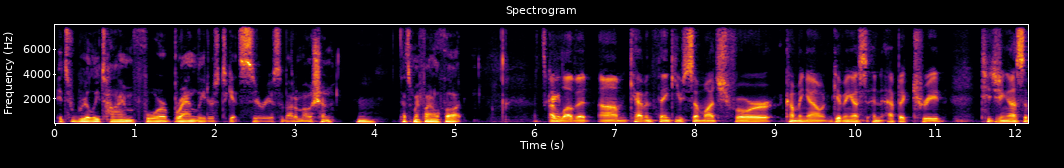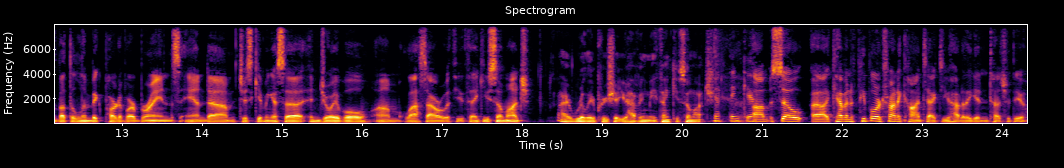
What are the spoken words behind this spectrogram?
it's really time for brand leaders to get serious about emotion. Hmm. That's my final thought. I love it. Um, Kevin, thank you so much for coming out giving us an epic treat, teaching us about the limbic part of our brains, and um, just giving us a enjoyable um, last hour with you. Thank you so much. I really appreciate you having me. Thank you so much. Yeah, thank you. Um, so, uh, Kevin, if people are trying to contact you, how do they get in touch with you?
